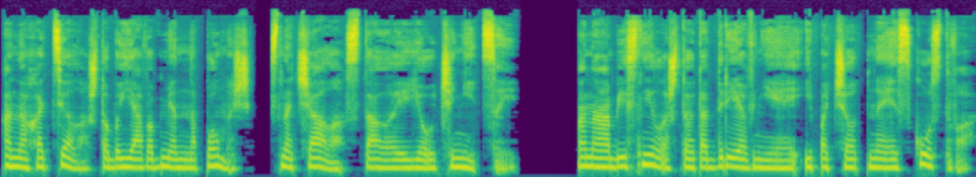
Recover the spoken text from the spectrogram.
она хотела, чтобы я в обмен на помощь сначала стала ее ученицей. Она объяснила, что это древнее и почетное искусство,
